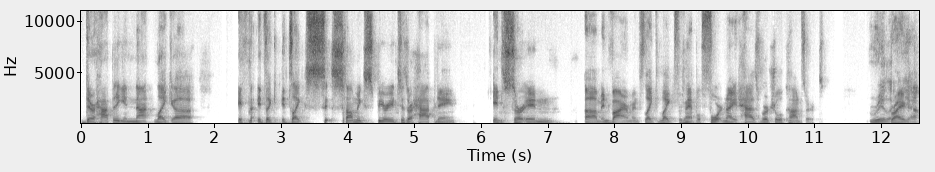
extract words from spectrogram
They're happening in not like uh, it's it's like it's like some experiences are happening in certain um, environments. Like like for example, Fortnite has virtual concerts Really? right? Yeah.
